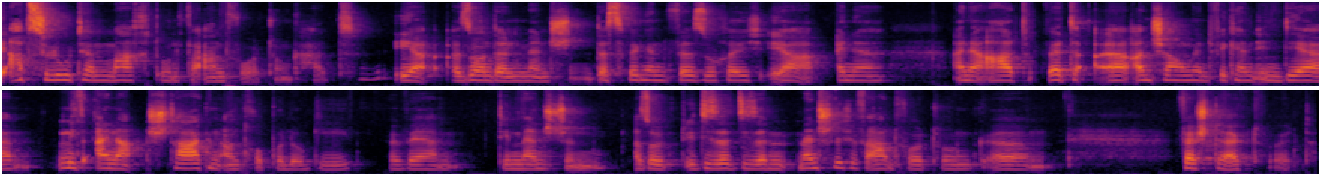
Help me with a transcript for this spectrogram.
die absolute Macht und Verantwortung hat, eher, sondern Menschen. Deswegen versuche ich eher eine, eine Art Weltanschauung entwickeln, in der mit einer starken Anthropologie, wer die Menschen, also diese, diese menschliche Verantwortung ähm, verstärkt wird.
